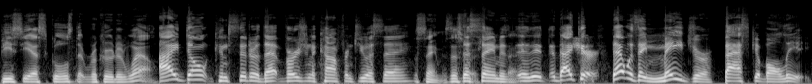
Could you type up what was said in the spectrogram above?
BCS schools that recruited well. I don't consider that version of Conference USA the same as this The version, same as right. it, it, that, sure. could, that was a major basketball league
